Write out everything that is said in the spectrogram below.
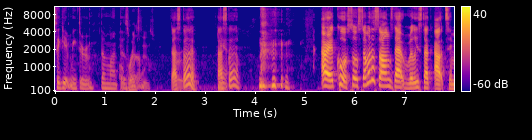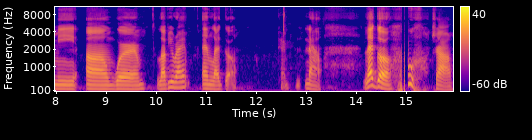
to get me through the month Oh, as Prince well. That's Word, word. good. That's Yeah. good. All right, cool. So some of the songs that really stuck out to me um, were "Love You Right" and "Let Go." Okay. Now, "Let Go," Whew, child.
